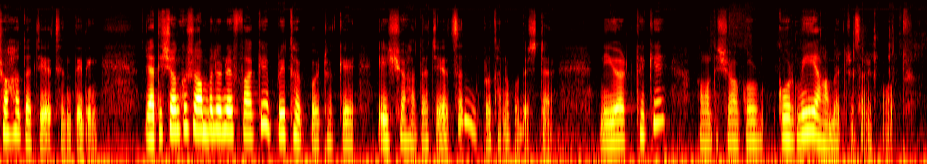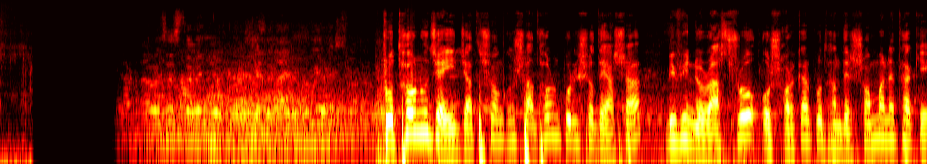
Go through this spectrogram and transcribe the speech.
সহায়তা চেয়েছেন তিনি। জাতিসংঘ সম্মেলনের ফাঁকে পৃথক বৈঠকে এই সহায়তা চেয়েছেন প্রধান উপদেষ্টা। নিউ ইয়র্ক থেকে আমাদের সহকর্মী আহমেদ রেজা রিপোর্ট। প্রথা অনুযায়ী জাতিসংঘ সাধারণ পরিষদে আসা বিভিন্ন রাষ্ট্র ও সরকার প্রধানদের সম্মানে থাকে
